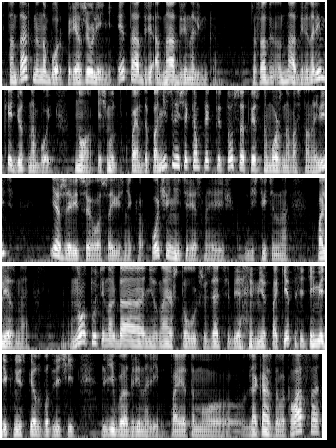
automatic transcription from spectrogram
Стандартный набор при оживлении это адре одна адреналинка. То есть одна адреналинка идет на бой. Но если мы покупаем дополнительные все комплекты, то, соответственно, можно восстановить и оживить своего союзника. Очень интересная вещь. Действительно полезная. Но тут иногда не знаю, что лучше. Взять себе медпакет, если тебе медик не успел подлечить, либо адреналин. Поэтому для каждого класса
